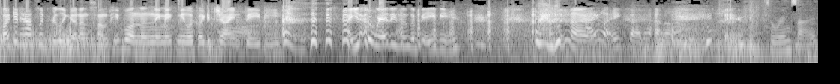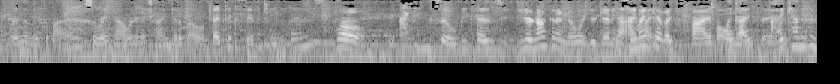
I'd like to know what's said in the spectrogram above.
Bucket hats look really good on some people and then they make me look like a giant baby. I used to wear these as a baby. Didn't I? I like that hat Thanks. So we're inside, we're in the makeup aisle. So right now we're gonna try and get about, did I pick 15 things? Well, I think so because you're not gonna know what you're getting. Yeah, so you I might, might, get like five all like I, thing. I can't even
